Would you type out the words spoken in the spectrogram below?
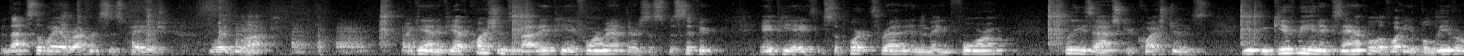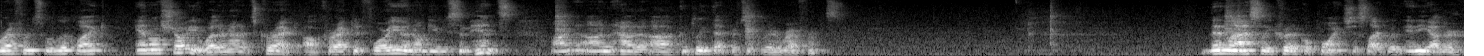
And that's the way a references page would look. Again, if you have questions about APA format, there's a specific APA support thread in the main forum. Please ask your questions. You can give me an example of what you believe a reference would look like, and I'll show you whether or not it's correct. I'll correct it for you, and I'll give you some hints on, on how to uh, complete that particular reference. Then lastly, critical points, just like with any other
